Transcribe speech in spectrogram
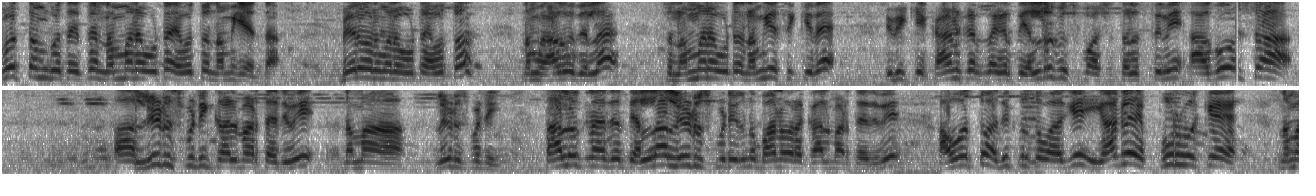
ಇವತ್ತು ನಮ್ಗೆ ಗೊತ್ತಾಯ್ತು ನಮ್ಮನೆ ಊಟ ಇವತ್ತು ನಮಗೆ ಅಂತ. ಬೇರೆಯವ್ರ ಮನೆ ಊಟ ಇವತ್ತು ನಮ್ಗೆ ಆಗೋದಿಲ್ಲ. ಸೊ ನಮ್ಮನೆ ಊಟ ನಮಗೆ ಸಿಕ್ಕಿದೆ. ಇದಕ್ಕೆ ಕಾರಣಕರ್ತರಾಗಿರುತ್ತೆ ಎಲ್ರಿಗೂ ಶುಭಾಶಯ ತಲಿಸ್ತೀನಿ ಹಾಗೂ ಸಹ ಲೀಡರ್ಸ್ ಮೀಟಿಂಗ್ ಕಾಲ್ ಮಾಡ್ತಾ ಇದೀವಿ. ನಮ್ಮ ಲೀಡರ್ಸ್ ಮೀಟಿಂಗ್ ತಾಲೂಕಿನಾದ್ಯಂತ ಎಲ್ಲ ಲೀಡರ್ಸ್ ಮೀಟಿಂಗ್ನು ಭಾನುವಾರ ಕಾಲ್ ಮಾಡ್ತಾ ಇದೀವಿ. ಅವತ್ತು ಅಧಿಕೃತವಾಗಿ ಈಗಾಗಲೇ ಪೂರ್ವಕ್ಕೆ ನಮ್ಮ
